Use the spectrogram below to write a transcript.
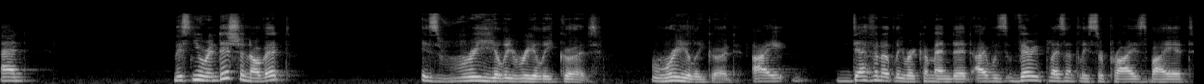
And this new rendition of it is really, really good. Really good. I definitely recommend it. I was very pleasantly surprised by it.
